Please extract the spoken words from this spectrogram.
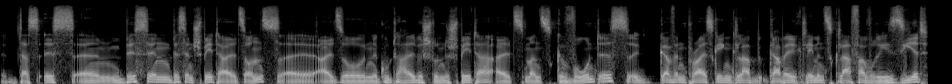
das ist ein bisschen, bisschen später als sonst. Äh, also eine gute halbe Stunde später, als man es gewohnt ist. Gavin Price gegen Gabriel Clemens klar favorisiert.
